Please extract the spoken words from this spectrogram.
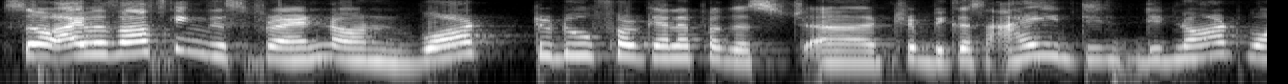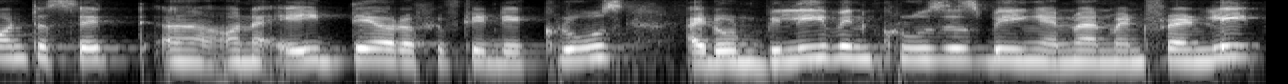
So i was asking this friend on what to do for galapagos uh, trip because i did, did not want to sit uh, on an 8 day or a 15 day cruise. I don't believe in cruises being environment friendly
